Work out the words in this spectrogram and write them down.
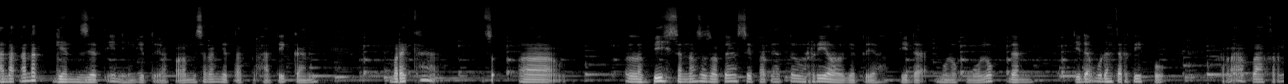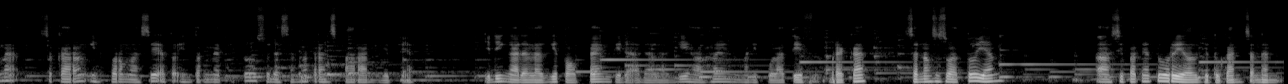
anak-anak Gen Z ini gitu ya, kalau misalkan kita perhatikan, mereka uh, lebih senang sesuatu yang sifatnya tuh real gitu ya, tidak muluk-muluk dan tidak mudah tertipu. Karena apa? Karena sekarang informasi atau internet itu sudah sangat transparan gitu ya. Jadi nggak ada lagi topeng, tidak ada lagi hal-hal yang manipulatif. Mereka senang sesuatu yang uh, sifatnya tuh real gitu kan. Dan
